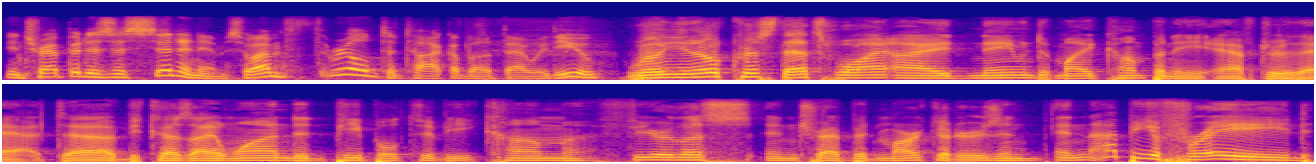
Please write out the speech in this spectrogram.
Intrepid is a synonym, so I'm thrilled to talk about that with you. Well, you know, Chris, that's why I named my company after that, uh, because I wanted people to become fearless, intrepid marketers and, and not be afraid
